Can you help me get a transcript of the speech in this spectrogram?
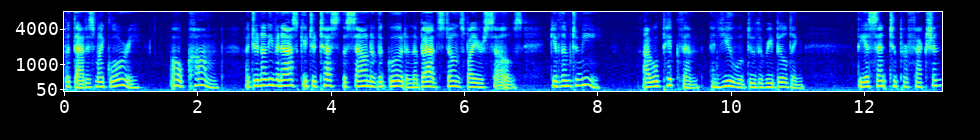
But that is my glory. Oh, come. I do not even ask you to test the sound of the good and the bad stones by yourselves. Give them to me. I will pick them, and you will do the rebuilding. The ascent to perfection?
